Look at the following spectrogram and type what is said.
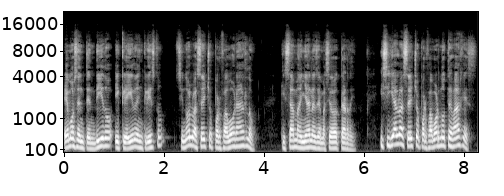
¿Hemos entendido y creído en Cristo? Si no lo has hecho, por favor hazlo. Quizá mañana es demasiado tarde. Y si ya lo has hecho, por favor no te bajes.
